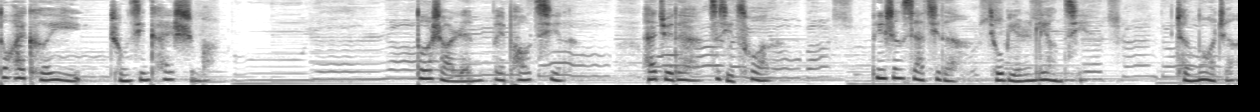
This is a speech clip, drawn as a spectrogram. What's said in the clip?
都还可以重新开始吗？多少人被抛弃了，还觉得自己错了，低声下气的求别人谅解，承诺着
